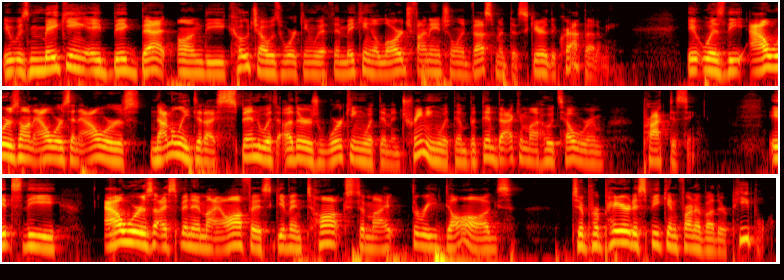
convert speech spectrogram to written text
It was making a big bet on the coach I was working with and making a large financial investment that scared the crap out of me. It was the hours on hours and hours. Not only did I spend with others working with them and training with them, but then back in my hotel room practicing. It's the hours I spent in my office giving talks to my three dogs to prepare to speak in front of other people.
